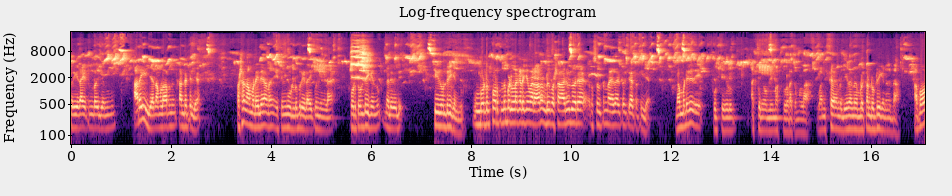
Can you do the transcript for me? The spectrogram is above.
ബ്രീഡായിട്ടുണ്ടോ ഇല്ലയൊന്നും അറിയില്ല. നമ്മളറിഞ്ഞ് കണ്ടിട്ടില്ല. പക്ഷേ നമ്മുടെ കയ്യിലാണ് ഏറ്റവും കൂടുതൽ ബ്രീഡായി കുഞ്ഞുങ്ങളെ കൊടുത്തുകൊണ്ടിരിക്കുന്നു. നിലവിൽ ചെയ്തുകൊണ്ടിരിക്കുന്നു. ഇങ്ങോട്ട് പുറത്തുനിന്ന് പിള്ളേർ ഇടയ്ക്ക് വരാറുണ്ട്. പക്ഷേ ആരും ഇതുവരെ റിസൾട്ട് ഉണ്ടായതായിട്ട് കേട്ടിട്ടില്ല. നമ്മുടെ കുട്ടികളും അച്ഛനും അമ്മയും മക്കളടക്കമുള്ള വൺ ഫാമിലികളാണ് നമ്മൾ കണ്ടുകൊണ്ടിരിക്കുന്നത് കേട്ടോ. അപ്പോൾ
